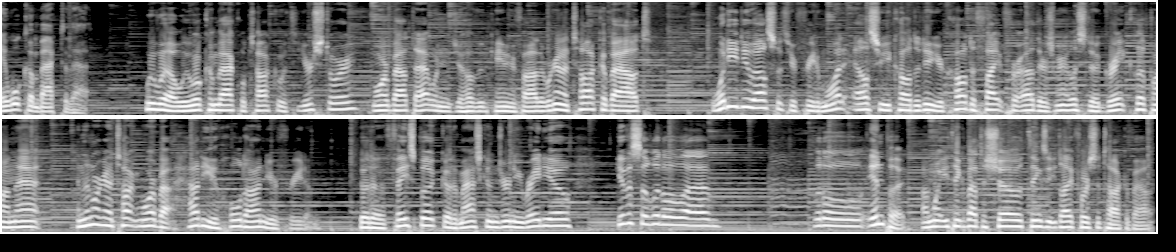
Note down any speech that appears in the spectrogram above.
And we'll come back to that. We will. We will come back. We'll talk with your story, more about that when Jehovah became your father. We're going to talk about what do you do else with your freedom? What else are you called to do? You're called to fight for others. We're going to listen to a great clip on that. And then we're going to talk more about how do you hold on to your freedom. Go to Facebook, go to Masculine Journey Radio. Give us a little, uh, little input on what you think about the show, things that you'd like for us to talk about.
